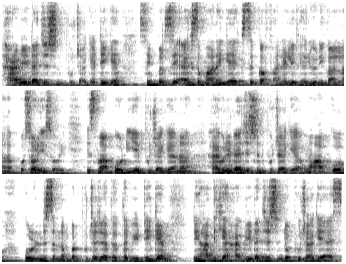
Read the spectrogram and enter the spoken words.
हाइब्रिडाइजेशन पूछा गया, ठीक है? सिंपल से एक्स मानेंगे एक्स का फाइनली वैल्यू निकालना आपको। सॉरी सॉरी इसमें आपको ये पूछा गया ना हाइब्रिडाइजेशन पूछा गया, वहाँ आपको कोऑर्डिनेशन नंबर पूछा जाता है तभी, ठीक है? तो यहाँ देखिए हाइब्रिडाइजेशन जो पूछा गया एस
